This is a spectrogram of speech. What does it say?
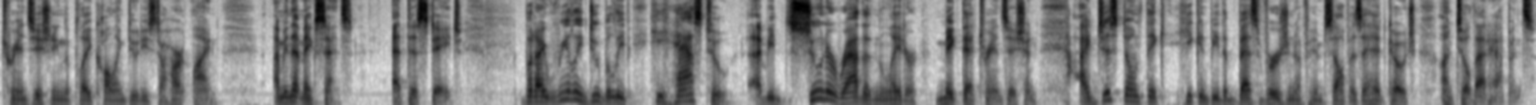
transitioning the play calling duties to Hartline. I mean, that makes sense at this stage. But I really do believe he has to, I mean, sooner rather than later, make that transition. I just don't think he can be the best version of himself as a head coach until that happens.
